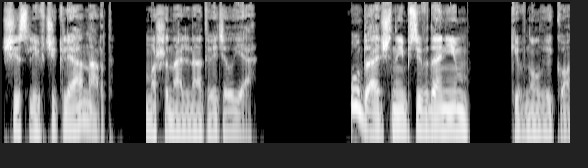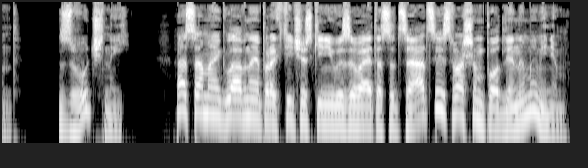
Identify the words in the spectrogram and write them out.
Счастливчик Леонард, машинально ответил я. Удачный псевдоним, кивнул Виконт. Звучный. А самое главное, практически не вызывает ассоциации с вашим подлинным именем.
